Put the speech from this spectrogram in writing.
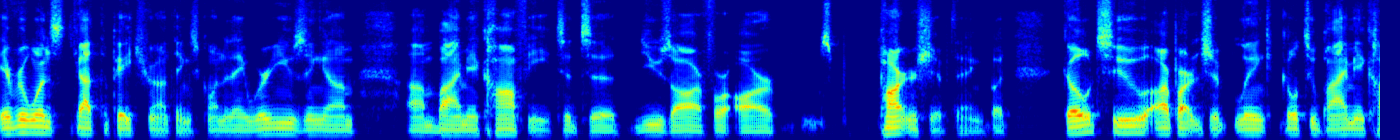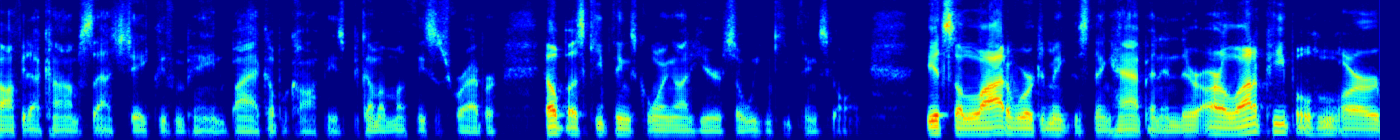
everyone's got the Patreon things going today. We're using um, um buy me a coffee to to use our for our partnership thing, but go to our partnership link, go to buymeacoffee.com slash J Cleveland Payne, buy a couple coffees, become a monthly subscriber, help us keep things going on here so we can keep things going. It's a lot of work to make this thing happen. And there are a lot of people who are,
